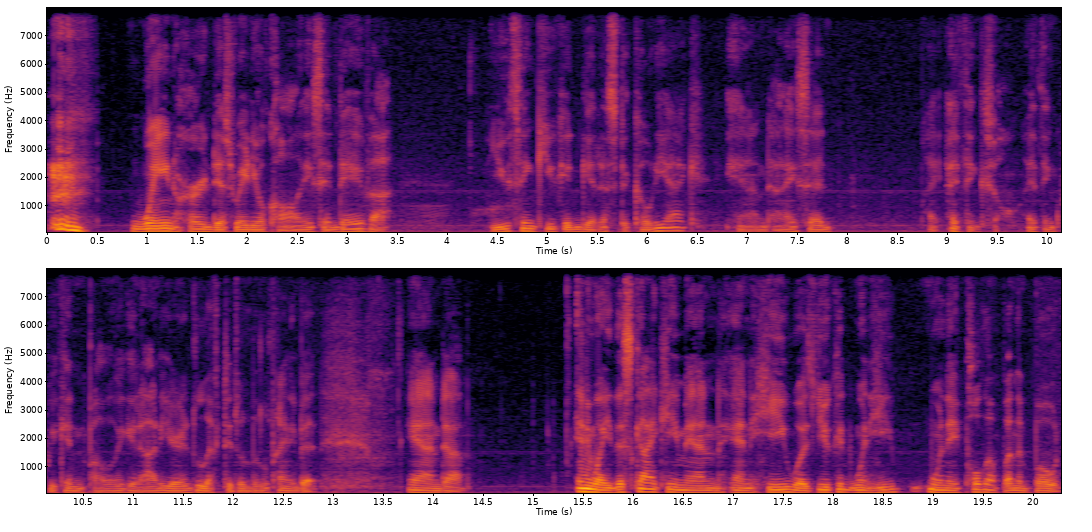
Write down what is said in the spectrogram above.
Wayne heard this radio call, and he said, "Dave, uh, you think you could get us to Kodiak?" And I said, I, I think so. I think we can probably get out of here and lift it a little tiny bit. And uh, anyway, this guy came in, and he was you could when he when they pulled up on the boat,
